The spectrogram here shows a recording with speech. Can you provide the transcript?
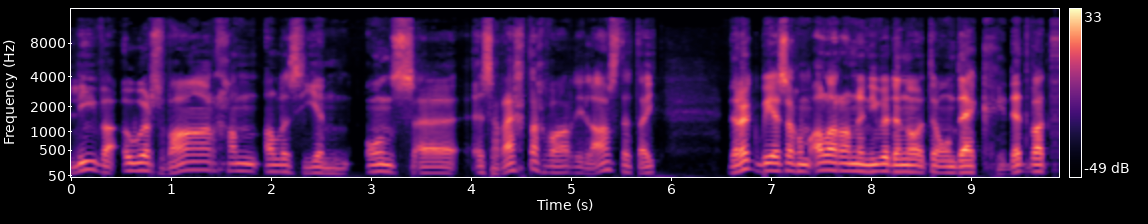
Liewe ouers, waar gaan alles heen? Ons uh, is regtig waar die laaste tyd druk besig om allerlei nuwe dinge te ontdek. Dit wat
